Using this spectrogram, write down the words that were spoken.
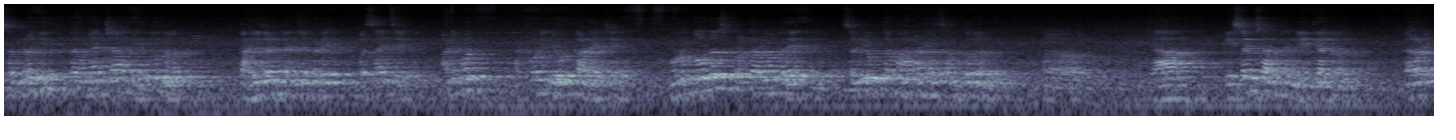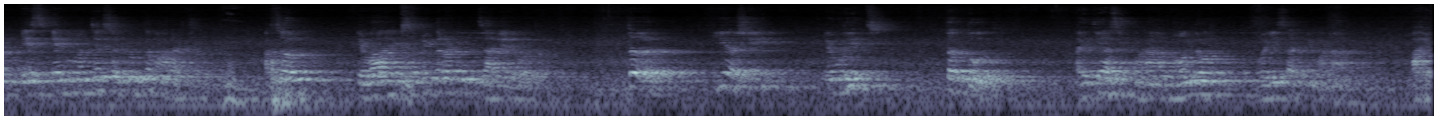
संग्रहित करण्याच्या हेतूनं काही जण त्यांच्याकडे बसायचे आणि मग आठवणी घेऊन काढायचे. म्हणून दोनच प्रकरणामध्ये संयुक्त महाराष्ट्राचं आंदोलन ह्या एस एम सारख्या नेत्यानं कारण एस एम म्हणजे संयुक्त महाराष्ट्र. असं तेव्हा एक समीकरण झालेलं होतं. तर ही अशी एवढीच तरतूद ऐतिहासिक म्हणा नोंद वहीसारखी म्हणा आहे.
